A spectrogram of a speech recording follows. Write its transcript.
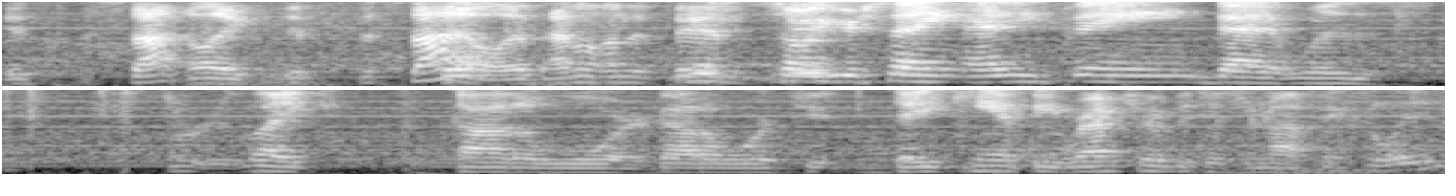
It's the style. Like it's the style. I don't understand. This- So you're saying anything that was th- like God of War, God of War 2, they can't be retro because they're not pixelated?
